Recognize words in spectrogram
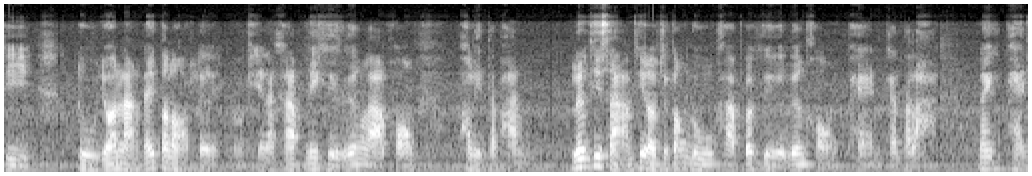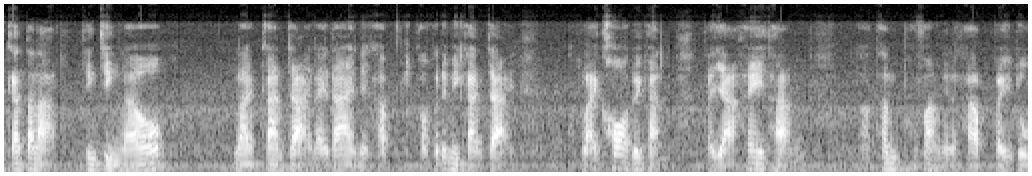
ที่ดูย้อนหลังได้ตลอดเลย โอเคนะครับ นี่คือเรื่องราวของผลิตภัณฑ์ เรื่องที่ 3 ที่เราจะต้องรู้ครับก็คือเรื่องของแผนการตลาด ในแผนการตลาดจริงๆ แล้วการจ่ายรายได้เนี่ยครับเขาก็ได้มีการจ่ายหลายข้อด้วยกัน แต่อยากให้ทางท่านผู้ฟังเนี่ยนะครับ ไปดู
